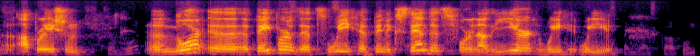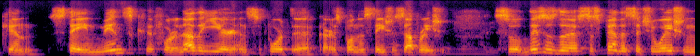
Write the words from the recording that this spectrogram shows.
uh, operation, uh, nor uh, a paper that we have been extended for another year. We we can stay in Minsk for another year and support the correspondence station's operation. So this is the suspended situation,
